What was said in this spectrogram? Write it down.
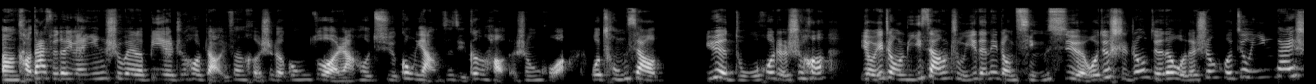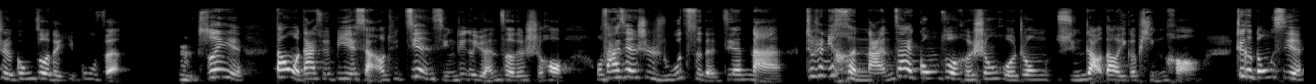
嗯，考大学的原因是为了毕业之后找一份合适的工作，然后去供养自己更好的生活。我从小阅读，或者说 有一种理想主义的那种情绪，我就始终觉得我的生活就应该是工作的一部分。嗯，所以当我大学毕业想要去践行这个原则的时候，我发现是如此的艰难，就是你很难在工作和生活中寻找到一个平衡。这个东西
